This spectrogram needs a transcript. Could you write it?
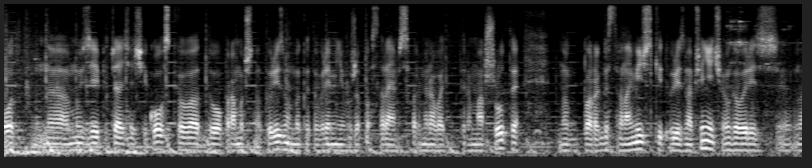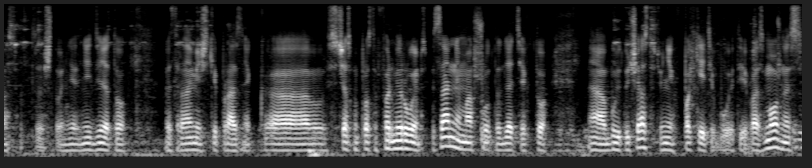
от э, музея Петра Ильича Чайковского до промышленного туризма. Мы к этому времени уже постараемся сформировать некоторые маршруты. Но про гастрономический туризм вообще нечего говорить. У нас вот, что неделя, то гастрономический праздник. Э, сейчас мы просто формируем специальные маршруты для тех, кто э, будет участвовать. У них в пакете будет и возможность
